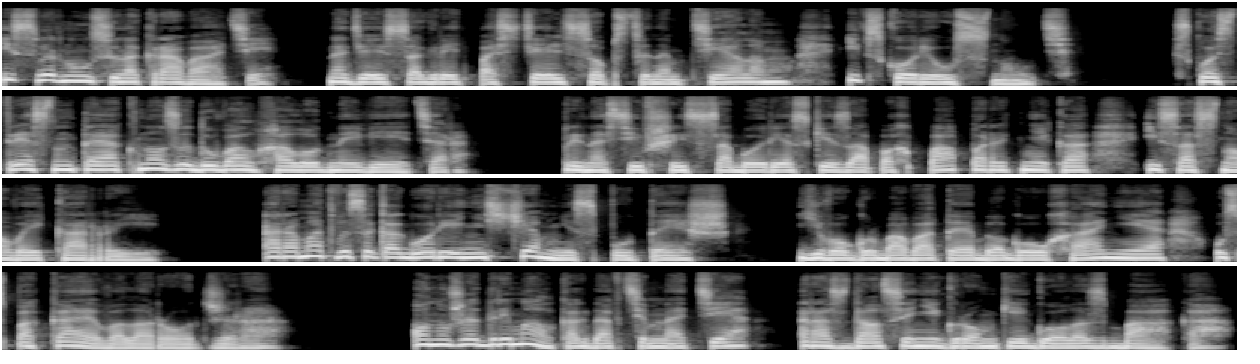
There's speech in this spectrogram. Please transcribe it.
и свернулся на кровати, надеясь согреть постель собственным телом и вскоре уснуть. Сквозь треснутое окно задувал холодный ветер, приносивший с собой резкий запах папоротника и сосновой коры. Аромат высокогорья ни с чем не спутаешь. Его грубоватое благоухание успокаивало Роджера. Он уже дремал, когда в темноте раздался негромкий голос Бака.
